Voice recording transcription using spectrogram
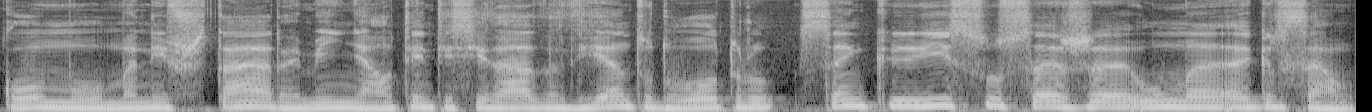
Como manifestar a minha autenticidade diante do outro sem que isso seja uma agressão?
